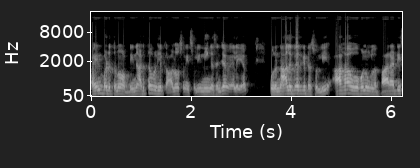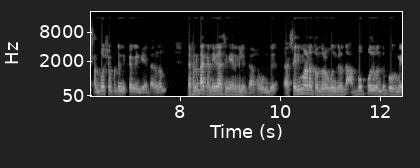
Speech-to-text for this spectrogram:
பயன்படுத்தணும் அப்படின்னு அடுத்தவர்களுக்கு ஆலோசனை சொல்லி நீங்கள் செஞ்ச வேலையை ஒரு நாலு பேர்கிட்ட சொல்லி ஆஹா ஓஹோன்னு உங்களை பாராட்டி சந்தோஷப்பட்டு நிற்க வேண்டிய தருணம் டெஃபினட்டாக கன்னிராசி நேர்களுக்காக உண்டு. செரிமான தொந்தரவுங்கிறது அவ்வப்போது வந்து போகுமே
